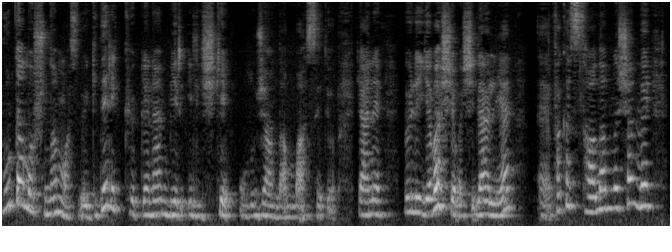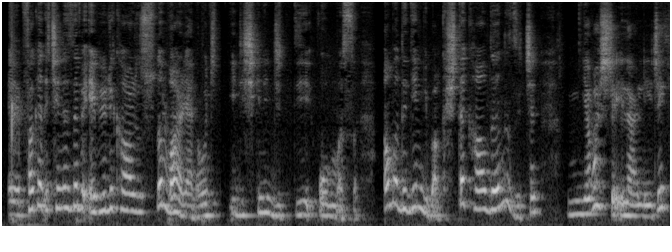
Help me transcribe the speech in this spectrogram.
Burada ama şundan bahsediyor. Giderek köklenen bir ilişki olacağından bahsediyor. Yani böyle yavaş yavaş ilerleyen e, fakat sağlamlaşan ve e, fakat içinizde bir evlilik arzusu da var yani o ilişkinin ciddi olması. Ama dediğim gibi akışta kaldığınız için yavaşça ilerleyecek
